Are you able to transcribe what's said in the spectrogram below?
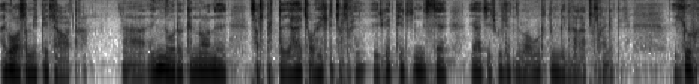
айгүй олон мэдээлэл аваад байгаа. А энэ нь өөрөө киноны салбартаа яаж уялдаж болох юм? Эргээд тэрнээсээ яаж эргүүлээд нөгөө үр дүнгийг гаргаж болох юм гэдэг. Илүү их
